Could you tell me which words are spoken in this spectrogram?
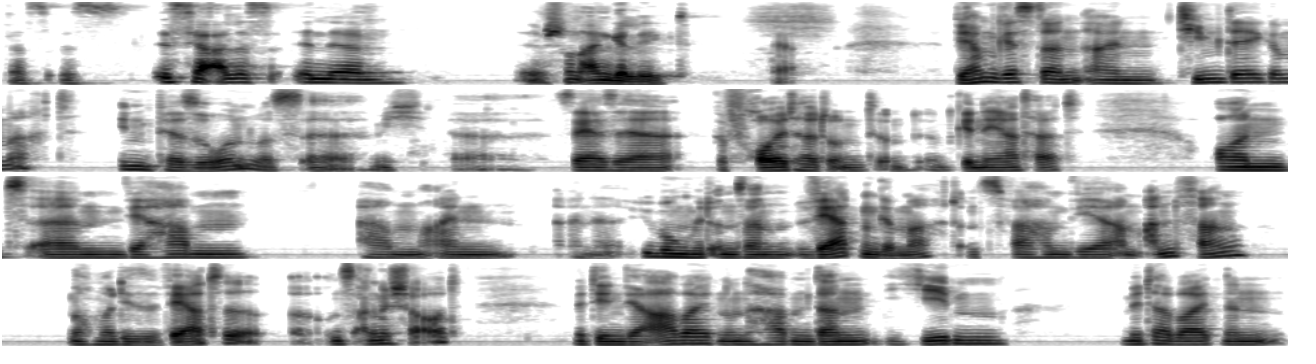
Das ist, ist ja alles in der, schon angelegt. Ja. Wir haben gestern einen Team Day gemacht in Person, was äh, mich äh, sehr, sehr gefreut hat und, und, und genährt hat. Und ähm, wir haben ähm, ein, eine Übung mit unseren Werten gemacht. Und zwar haben wir am Anfang nochmal diese Werte äh, uns angeschaut, mit denen wir arbeiten und haben dann jedem Mitarbeitenden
